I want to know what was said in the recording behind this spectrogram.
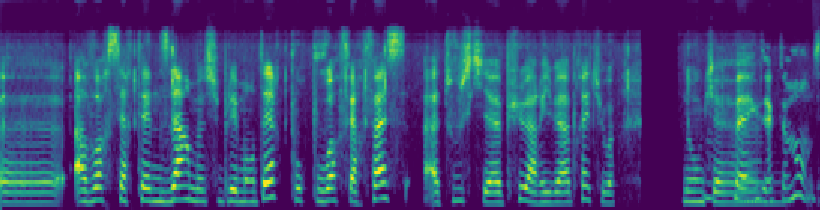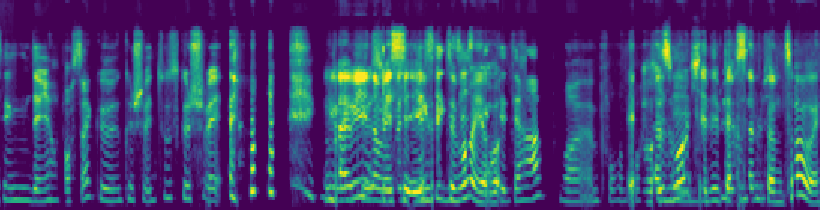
euh, avoir certaines armes supplémentaires pour pouvoir faire face à tout ce qui a pu arriver après, tu vois. Donc, Bah, euh, exactement. C'est d'ailleurs pour ça que, que je fais tout ce que je fais. Bah oui, non, mais c'est exactement, existe, et heureux- etc. Pour, euh, pour, pour heureusement qu'il y a de des personnes comme toi, ouais.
